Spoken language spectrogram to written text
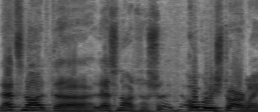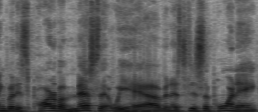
that's not uh, that's not overly startling, but it's part of a mess that we have, and it's disappointing.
